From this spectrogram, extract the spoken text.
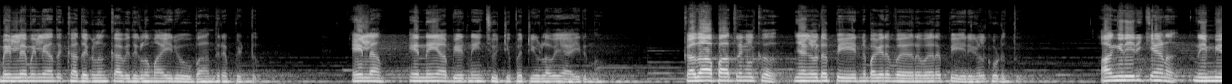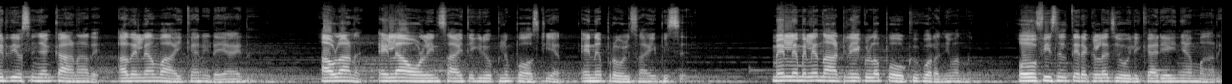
മെല്ലെ മെല്ലെ അത് കഥകളും കവിതകളുമായി രൂപാന്തരപ്പെട്ടു. എല്ലാം എന്നെയും അഭ്യർത്ഥനയും ചുറ്റിപ്പറ്റിയുള്ളവയായിരുന്നു. കഥാപാത്രങ്ങൾക്ക് ഞങ്ങളുടെ പേരിന് പകരം വേറെ വേറെ പേരുകൾ കൊടുത്തു. അങ്ങനെ ഇരിക്കെയാണ് നിമ്മിയൊരു ദിവസം ഞാൻ കാണാതെ അതെല്ലാം വായിക്കാൻ ഇടയായത്. അവളാണ് എല്ലാ ഓൺലൈൻ സാഹിത്യ ഗ്രൂപ്പിലും പോസ്റ്റ് ചെയ്യാൻ എന്നെ പ്രോത്സാഹിപ്പിച്ച് മെല്ലെ മെല്ലെ നാട്ടിലേക്കുള്ള പോക്ക് കുറഞ്ഞു വന്നു. ഓഫീസിൽ തിരക്കുള്ള ജോലിക്കാരിയായി ഞാൻ മാറി.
